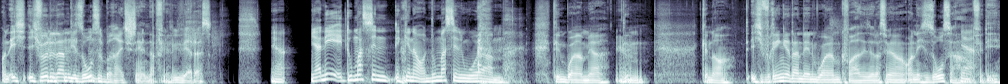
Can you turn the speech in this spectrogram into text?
Und ich, ich würde dann die Soße bereitstellen dafür. Wie wäre das? Ja. Ja, nee, du machst den, genau, du machst den Worm. Den Worm, ja. Den Genau. Ich wringe dann den Worm quasi, sodass wir ordentlich Soße haben Ja. für die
